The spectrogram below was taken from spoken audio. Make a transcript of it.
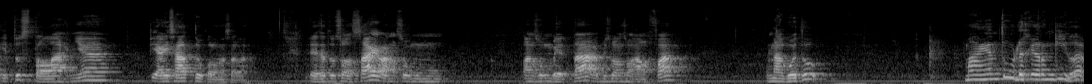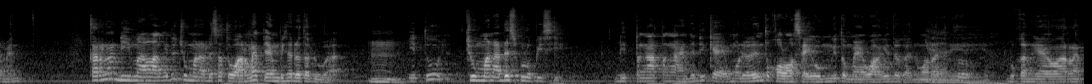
itu setelahnya TI 1 kalau nggak salah. TI 1 selesai langsung langsung beta habis itu langsung alpha. Nah gue tuh main tuh udah kayak orang gila men karena di Malang itu cuma ada satu warnet yang bisa Dota 2 Hmm. itu cuman ada 10 PC di tengah-tengah. Jadi kayak modelnya tuh koloseum gitu mewah gitu kan. Warnet Iya, itu iya, iya. bukan kayak warnet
